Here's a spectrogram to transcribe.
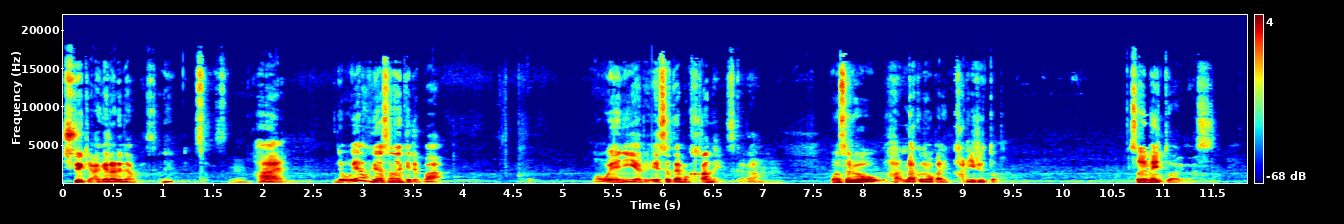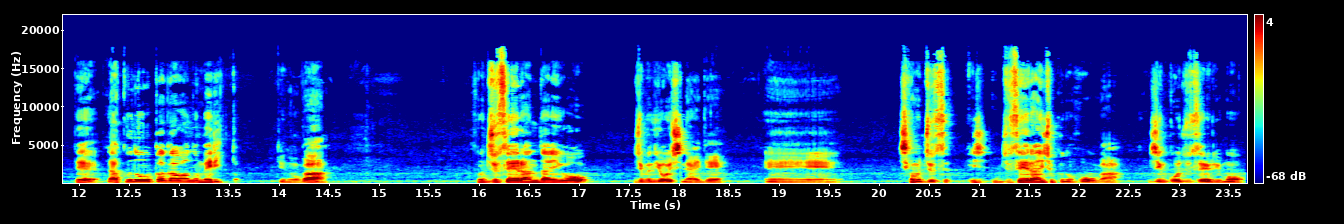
収益上げられないわけですよね。そうですね。はい。で、親を増やさなければ、まあ、親にやる餌代もかかんないですから、まあ、それをは酪農家に借りると。そういうメリットはあります。で、酪農家側のメリットっていうのが、その受精卵代を自分で用意しないで、えー、しかも受精受精卵移植の方が人工授精よりも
